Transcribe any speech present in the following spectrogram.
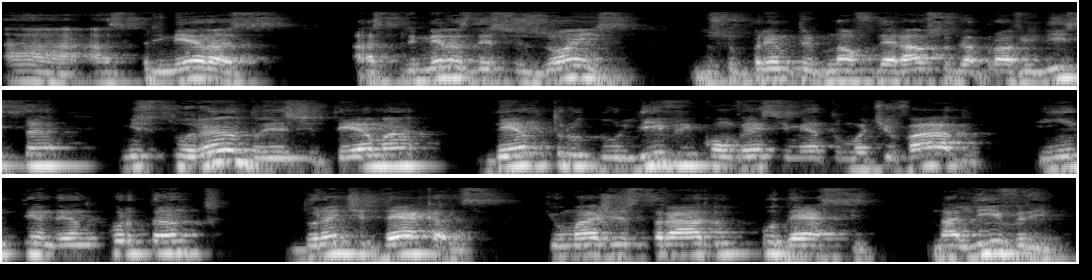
às primeiras, às primeiras decisões do Supremo Tribunal Federal sobre a prova ilícita, misturando este tema dentro do livre convencimento motivado e entendendo, portanto, durante décadas, que o magistrado pudesse, na livre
